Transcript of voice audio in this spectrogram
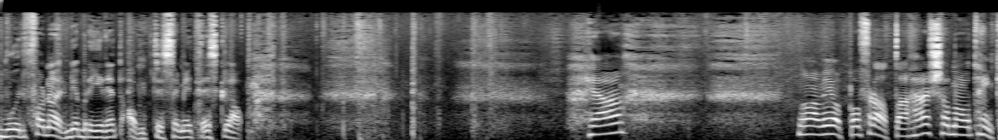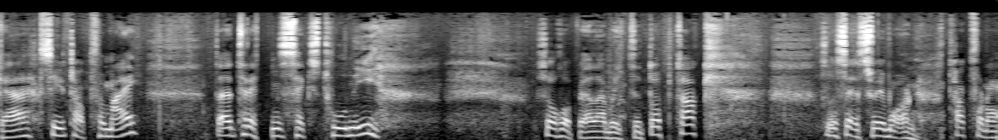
hvorfor Norge blir et antisemittisk land. Ja, nå er vi oppe på flata her, så nå tenker jeg sier takk for meg. Det er 13629. Så håper jeg det er blitt et opptak. Så ses vi i morgen. Takk for nå.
